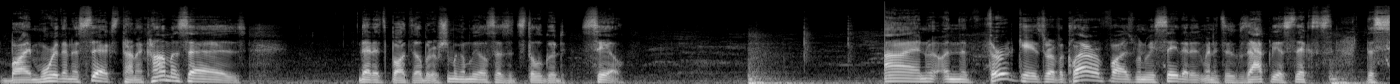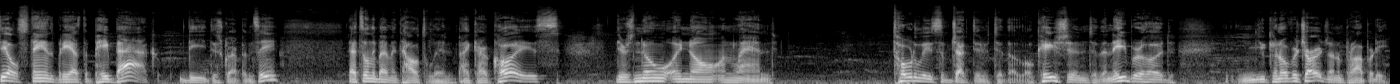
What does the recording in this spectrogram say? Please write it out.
by more than a sixth, Tanakama says that it's batel, but if Shimon Gamliel says it's still a good sale. And in the third case, Rava clarifies when we say that it, when it's exactly a sixth, the sale stands, but he has to pay back the discrepancy. That's only by metaltalin. By karkois, there's no oino on land. Totally subjective to the location, to the neighborhood. You can overcharge on a property.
